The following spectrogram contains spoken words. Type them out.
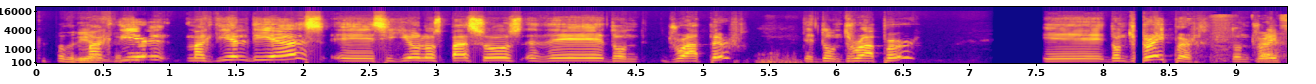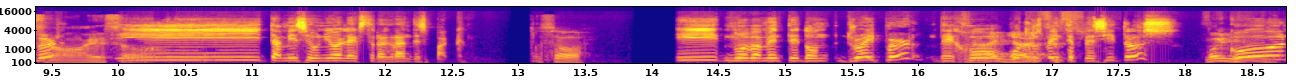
¿Qué podría ser? Magdiel Díaz eh, siguió los pasos de Don Draper, de Don Draper, eh, Don Draper, Don Draper, Eso, eso. y también se unió al Extra Grandes Pack. Eso. Y nuevamente Don Draper dejó Ay, otros estás- 20 pesitos con,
